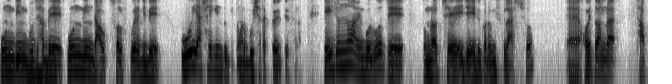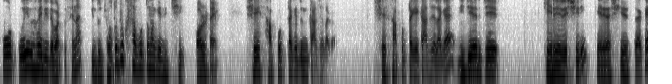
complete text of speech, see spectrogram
কোন দিন বুঝাবে, কোন দিন ডাউট সলভ করে দিবে, ওই আশায় কিন্তু কি তোমার বসে থাকতে হইতেছে না। এই জন্য আমি বলব যে তোমরা হচ্ছে এই যে এডুকেটম স্কুলে আসছো হয়তো আমরা সাপোর্ট ওইভাবে দিতে পারতেছি না, কিন্তু যতটুকু সাপোর্ট তোমাকে দিচ্ছি অল টাইম সেই সাপোর্টটাকে তুমি কাজে লাগাও। সেই সাপোর্টটাকে কাজে লাগায় নিজের যে কেরিয়ারের সিঁড়ি কেরিয়ারের সিঁড়িটাকে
